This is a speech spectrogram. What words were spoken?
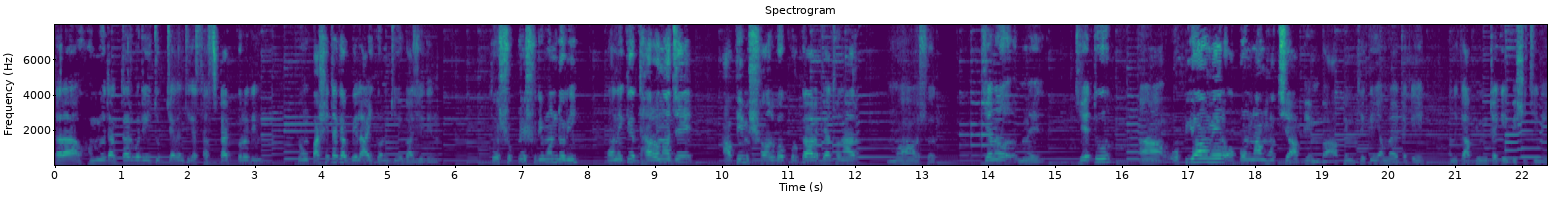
তারা হোমিও ডাক্তার বাড়ি ইউটিউব চ্যানেলটিকে সাবস্ক্রাইব করে দিন এবং পাশে থাকা বেল আইকনটি বাজিয়ে দিন। তো সুপ্রিয় সুধীমণ্ডলী অনেকের ধারণা যে আফিম সর্বপ্রকার ব্যথনার মহা ঔষধ যেন মানে যেহেতু ওপিয়ামের অপর নাম হচ্ছে আফিম বা আফিম থেকেই আমরা এটাকে, অনেকে আফিমটাকে বেশি চিনি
